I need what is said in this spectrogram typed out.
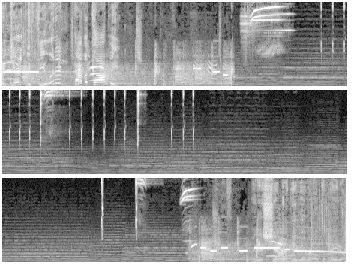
Like it? You feeling it? Have a copy. I guess Shimmer gave him an ultimatum.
